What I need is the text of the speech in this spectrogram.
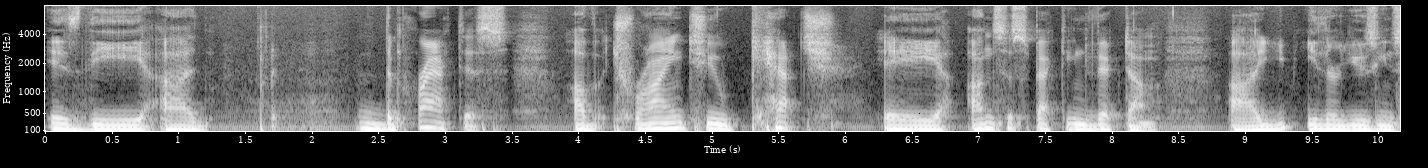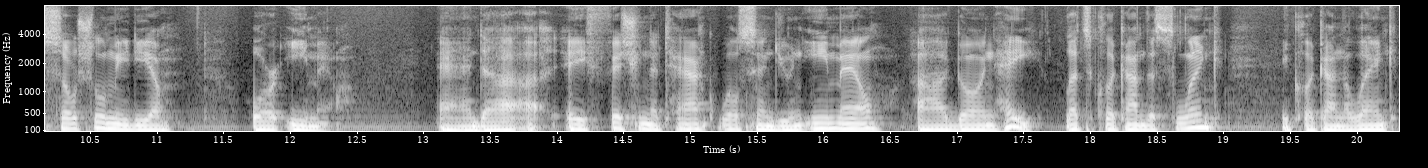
is the uh, the practice of trying to catch a unsuspecting victim, uh, either using social media or email. And uh, a phishing attack will send you an email uh, going, hey, let's click on this link. You click on the link,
